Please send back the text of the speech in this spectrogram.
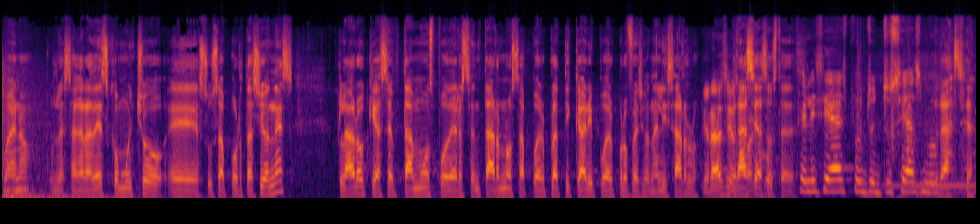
Bueno, pues les agradezco mucho eh, sus aportaciones. Claro que aceptamos poder sentarnos a poder platicar y poder profesionalizarlo. Gracias, Gracias Paco. a ustedes. Felicidades por tu entusiasmo. Gracias.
